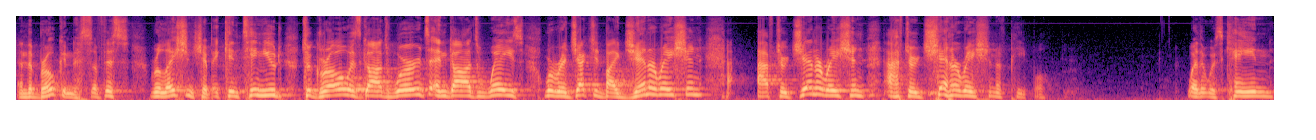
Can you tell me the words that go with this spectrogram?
and the brokenness of this relationship. It continued to grow as God's words and God's ways were rejected by generation after generation after generation of people. Whether it was Cain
